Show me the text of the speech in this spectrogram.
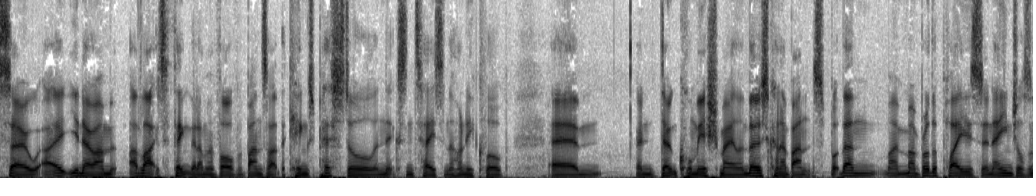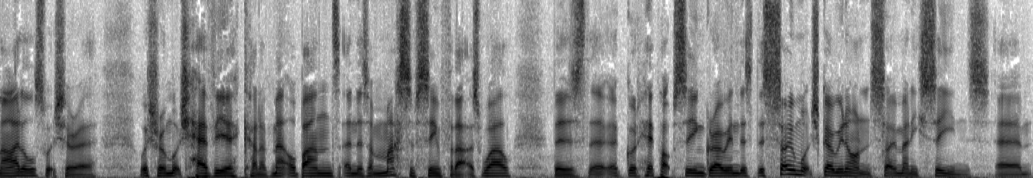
so, I, you know, I'm, I'd like to think that I'm involved with bands like the King's Pistol and Nixon Tate and the Honey Club, um, and Don't Call Me Ishmael and those kind of bands. But then my, my brother plays in Angels and Idols, which are a, which are a much heavier kind of metal band, and there's a massive scene for that as well. There's a good hip hop scene growing. There's there's so much going on, so many scenes. Um,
